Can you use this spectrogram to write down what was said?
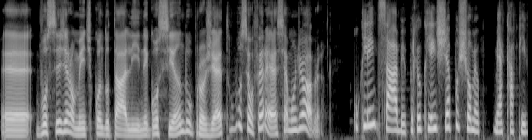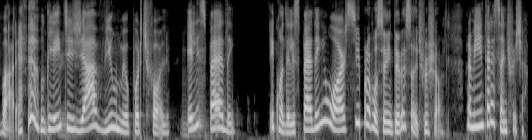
É, você geralmente, quando está ali negociando o projeto, você oferece a mão de obra. O cliente sabe, porque o cliente já puxou meu, minha capivara. O cliente já viu no meu portfólio. Eles pedem. E quando eles pedem, eu orço. E para você é interessante fechar. Para mim é interessante fechar.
